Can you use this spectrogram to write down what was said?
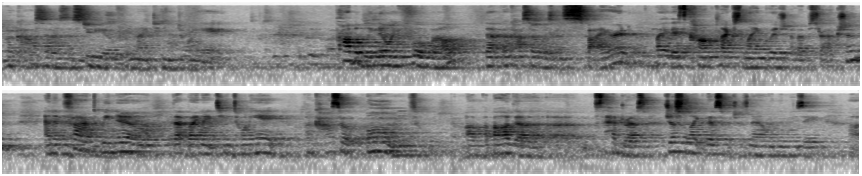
Picasso's Studio from 1928. Probably knowing full well that Picasso was inspired by this complex language of abstraction. And in fact, we know that by 1928, Picasso owned a, a Baga uh, headdress just like this, which is now in the Musée uh,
